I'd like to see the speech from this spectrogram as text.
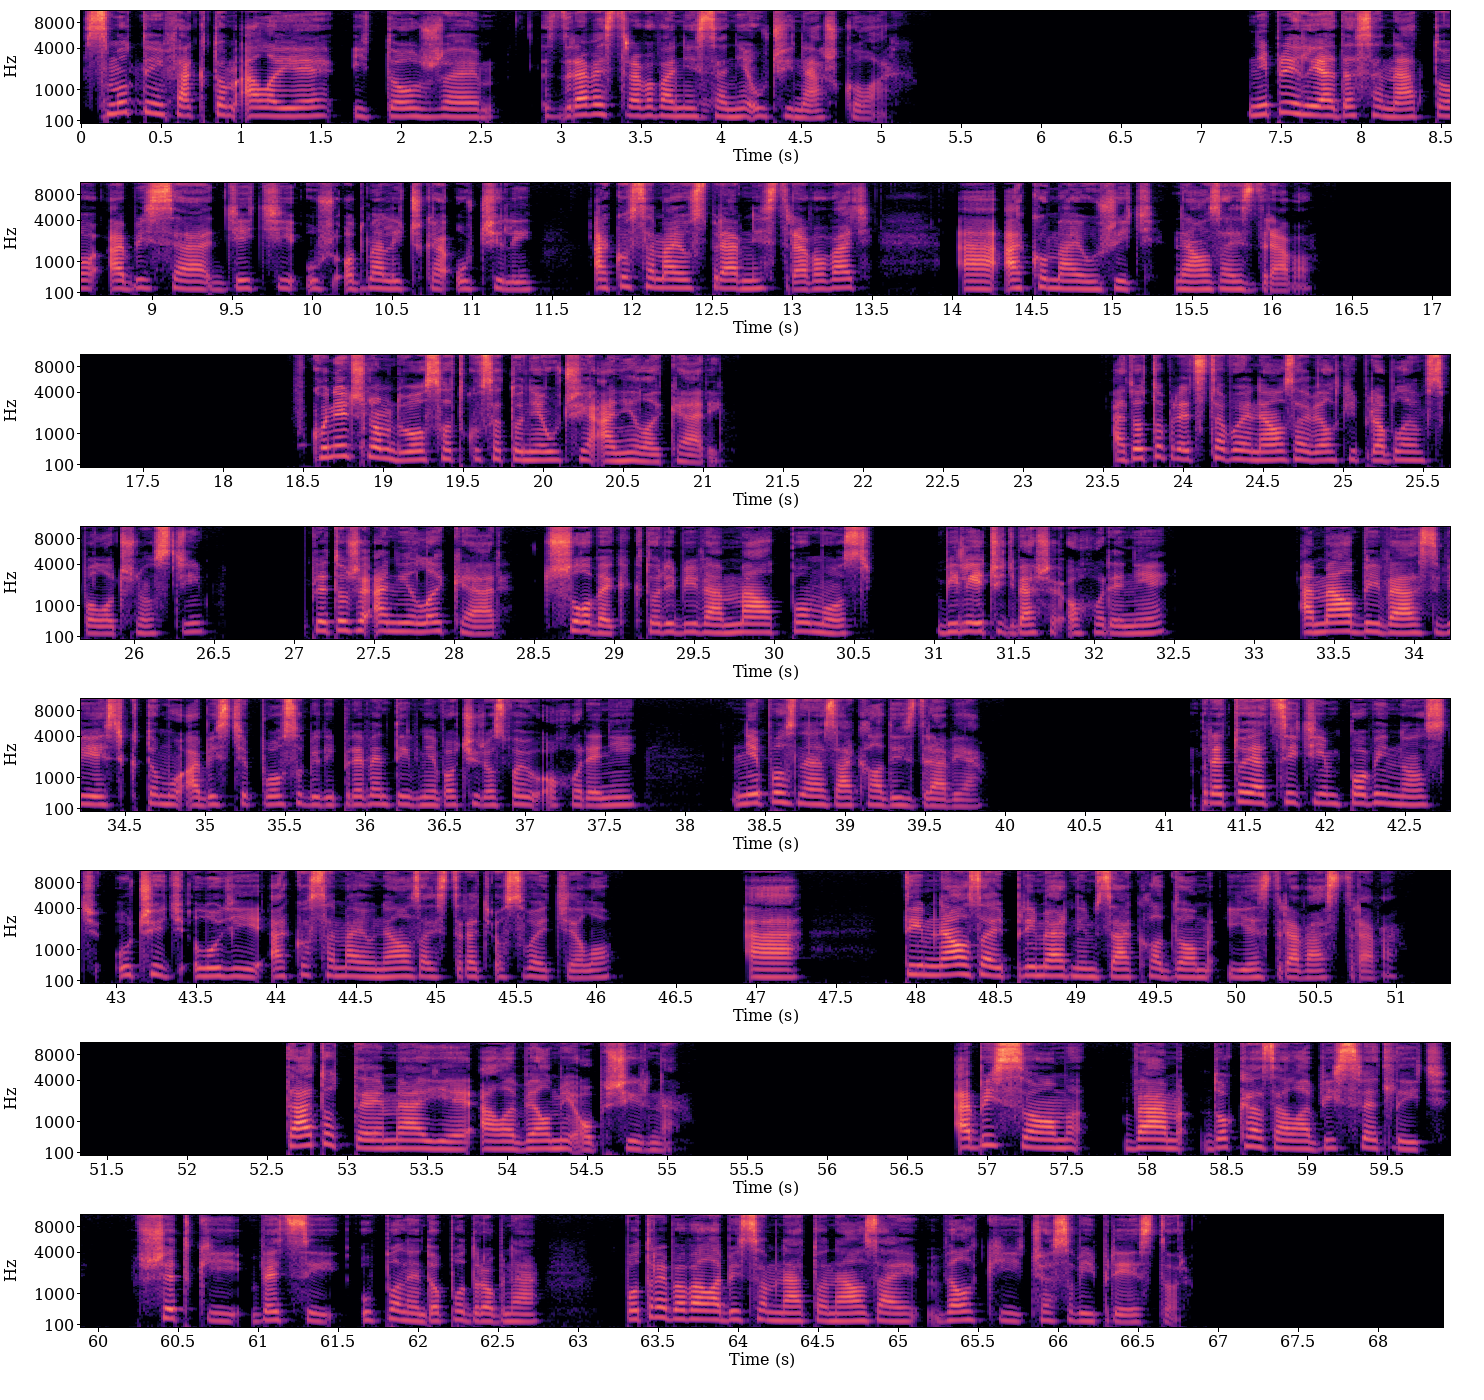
Smutným faktom ale je i to, že zdravé stravovanie sa neučí na školách. Neprihliada sa na to, aby sa deti už od malička učili, ako sa majú správne stravovať a ako majú žiť naozaj zdravo. V konečnom dôsledku sa to neučia ani lekári. A toto predstavuje naozaj veľký problém v spoločnosti, pretože ani lekár, človek, ktorý by vám mal pomôcť vyliečiť vaše ochorenie, a mal by vás viesť k tomu, aby ste pôsobili preventívne voči rozvoju ochorení, nepozná základy zdravia. Preto ja cítim povinnosť učiť ľudí, ako sa majú naozaj starať o svoje telo a tým naozaj primárnym základom je zdravá strava. Táto téma je ale veľmi obšírna. Aby som vám dokázala vysvetliť všetky veci úplne dopodrobná, Potrebovala by som na to naozaj veľký časový priestor.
